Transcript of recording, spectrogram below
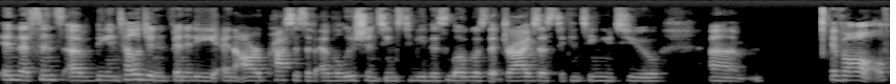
in the sense of the intelligent infinity and our process of evolution seems to be this logos that drives us to continue to um, evolve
